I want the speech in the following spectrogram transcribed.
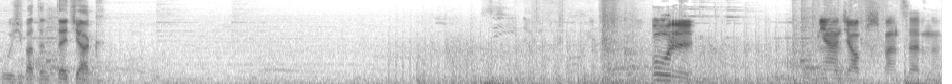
Kuźwa, ten teciak. Góry! Miałem dział przypancerny.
